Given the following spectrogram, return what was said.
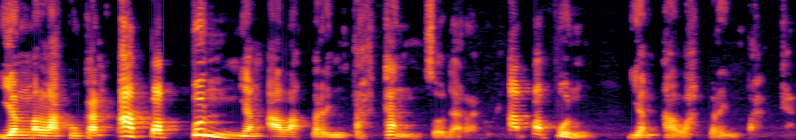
yang melakukan apa pun yang Allah perintahkan, saudaraku. Apa pun yang Allah perintahkan.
